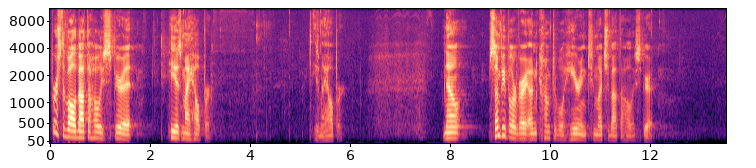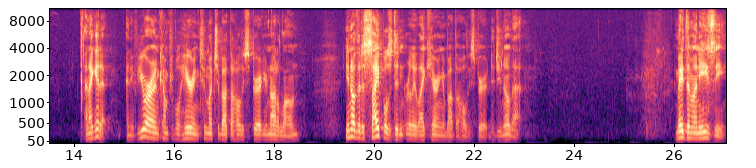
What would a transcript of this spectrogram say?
First of all, about the Holy Spirit, He is my helper. He's my helper. Now, some people are very uncomfortable hearing too much about the Holy Spirit. And I get it. And if you are uncomfortable hearing too much about the Holy Spirit, you're not alone. You know, the disciples didn't really like hearing about the Holy Spirit. Did you know that? It made them uneasy.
